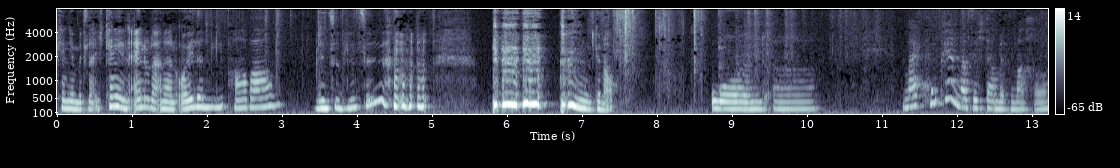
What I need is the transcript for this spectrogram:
kenne ja mittlerweile, ich kenne ja den ein oder anderen Eulenliebhaber. Blinzel, blinzel. genau. Und äh, mal gucken, was ich damit mache.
